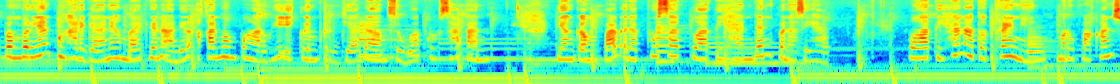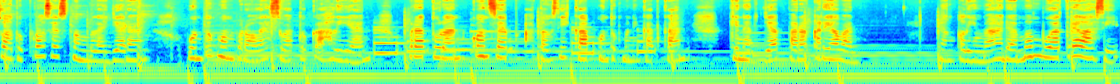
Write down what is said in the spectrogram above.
Pemberian penghargaan yang baik dan adil akan mempengaruhi iklim kerja dalam sebuah perusahaan. Yang keempat ada pusat pelatihan dan penasihat. Pelatihan atau training merupakan suatu proses pembelajaran untuk memperoleh suatu keahlian, peraturan, konsep, atau sikap untuk meningkatkan kinerja para karyawan. Yang kelima ada membuat relasi.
